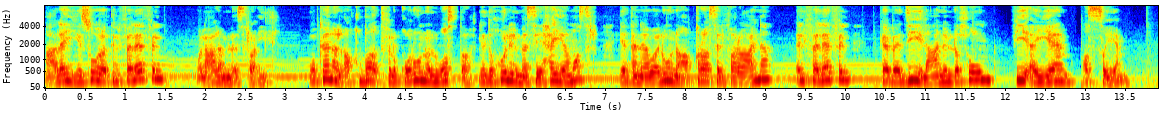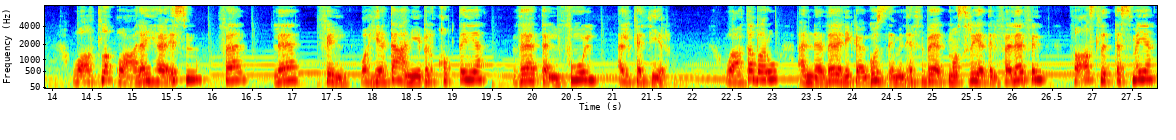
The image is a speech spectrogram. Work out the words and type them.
عليه صورة الفلافل والعلم الإسرائيلي. وكان الأقباط في القرون الوسطى لدخول المسيحية مصر يتناولون أقراص الفراعنة الفلافل كبديل عن اللحوم في أيام الصيام. وأطلقوا عليها اسم فلافل وهي تعني بالقبطية ذات الفول الكثير. واعتبروا أن ذلك جزء من إثبات مصرية الفلافل فأصل التسمية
